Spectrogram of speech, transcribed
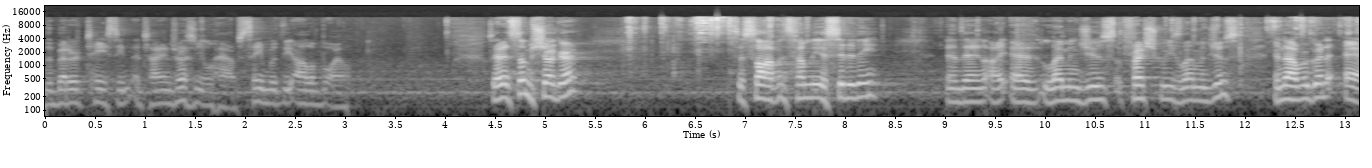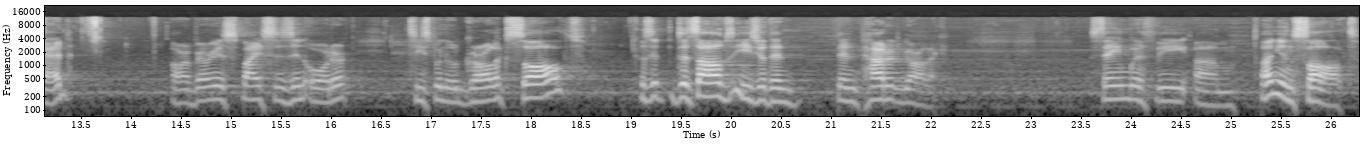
the better tasting Italian dressing you'll have. Same with the olive oil. So add some sugar to soften some of the acidity. And then I added lemon juice, fresh squeezed lemon juice. And now we're going to add our various spices in order. A teaspoon of garlic salt, because it dissolves easier than, than powdered garlic. Same with the um, onion salt.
